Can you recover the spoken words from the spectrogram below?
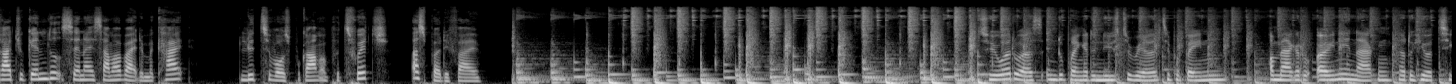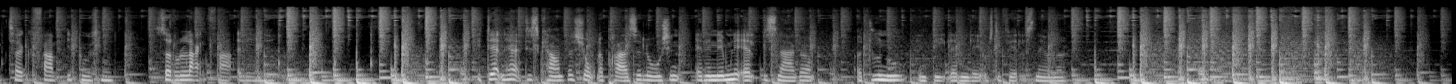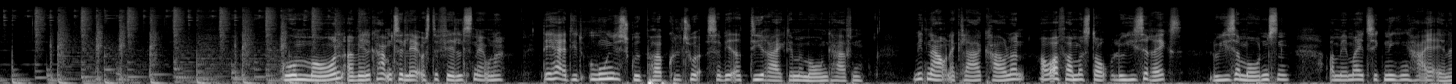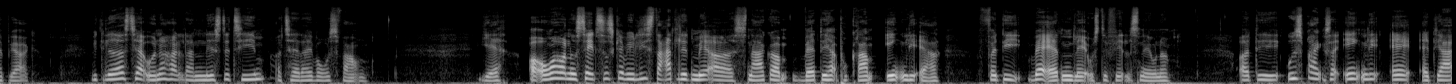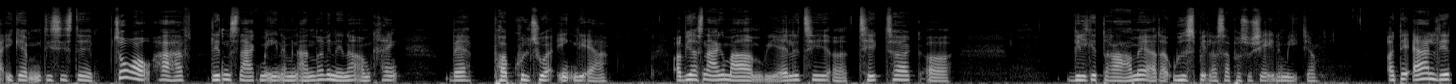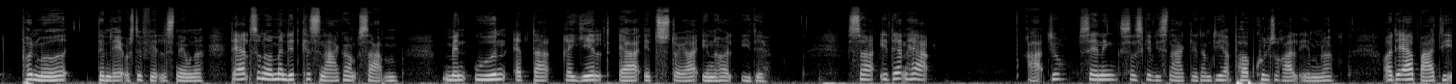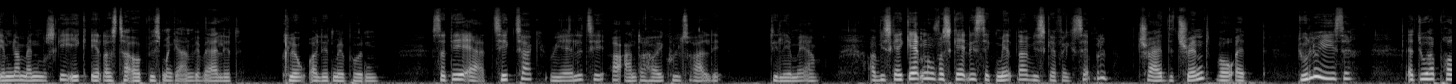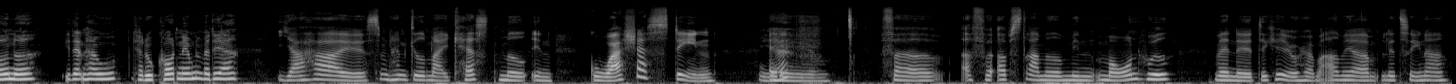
Radio Genlyd sender i samarbejde med Kai. Lyt til vores programmer på Twitch og Spotify. Tøver du også, inden du bringer det nyeste reality på banen? Og mærker du øjne i nakken, når du hiver TikTok frem i bussen, så er du langt fra alene. I den her discount-version af presselogen er det nemlig alt, vi snakker om, og du er nu en del af den laveste fællesnævner. Godmorgen og velkommen til Laveste Fællesnævner. Det her er dit ugenlige skud popkultur, serveret direkte med morgenkaffen. Mit navn er Clara Kravlund. Overfor mig står Louise Rex, Louisa Mortensen, og med mig i teknikken har jeg Anna Bjørk. Vi glæder os til at underholde dig den næste time og tage dig i vores favn. Ja, og overordnet set, så skal vi jo lige starte lidt med at snakke om, hvad det her program egentlig er. Fordi, hvad er den laveste fællesnævner? Og det udsprang sig egentlig af, at jeg igennem de sidste to år har haft lidt en snak med en af mine andre veninder omkring, hvad popkultur egentlig er. Og vi har snakket meget om reality og TikTok og hvilke dramaer, der udspiller sig på sociale medier. Og det er lidt på en måde den laveste fællesnævner. Det er altid noget, man lidt kan snakke om sammen, men uden at der reelt er et større indhold i det. Så i den her radiosending, så skal vi snakke lidt om de her popkulturelle emner. Og det er bare de emner, man måske ikke ellers tager op, hvis man gerne vil være lidt klog og lidt med på den. Så det er TikTok, reality og andre højkulturelle dilemmaer. Og vi skal igennem nogle forskellige segmenter. Vi skal for eksempel try the trend, hvor at du, Louise, at du har prøvet noget i den her uge. Kan du kort nævne, hvad det er? Jeg har øh, simpelthen givet mig i kast med en guasha-sten. Ja. Øh, for at få opstrammet min morgenhud. Men øh, det kan jeg jo høre meget mere om lidt senere.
